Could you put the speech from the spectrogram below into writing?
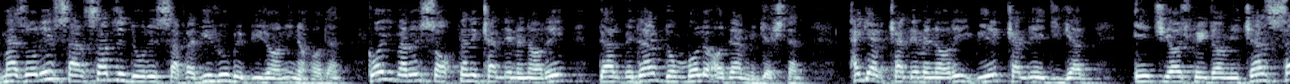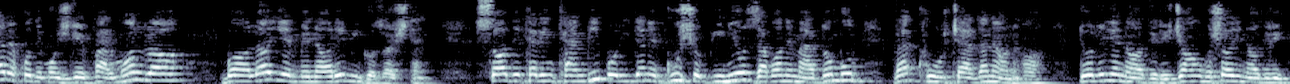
مزاره سرسبز دور صفدی رو به ویرانی نهادند. گاهی برای ساختن کل مناره در به در دنبال آدم میگشتند. اگر کل مناره به یک کله دیگر احتیاج پیدا می‌کرد سر خود مجری فرمان را بالای مناره میگذاشتند. ساده ترین تنبیه بریدن گوش و بینی و زبان مردم بود و کور کردن آنها. دوره نادری جانگوشای نادری.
